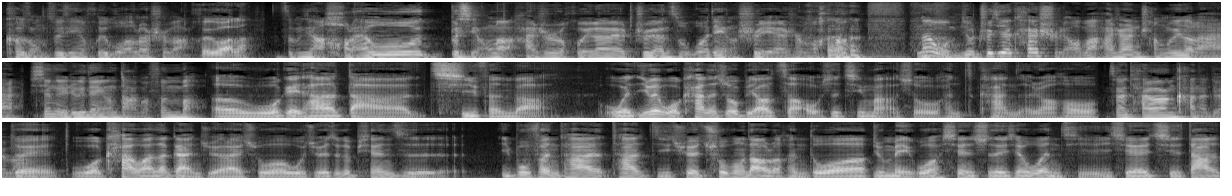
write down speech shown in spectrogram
克总最近回国了是吧？回国了。怎么讲？好莱坞不行了，还是回来支援祖国电影事业是吗？那我们就直接开始聊吧，还是按常规的来，先给这个电影打个分吧。呃，我给他打七分吧。我因为我看的时候比较早，我是金马的时候很看的，然后在台湾看的对吧？对我看完的感觉来说，我觉得这个片子。一部分，它它的确触碰到了很多就美国现实的一些问题，一些其实大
